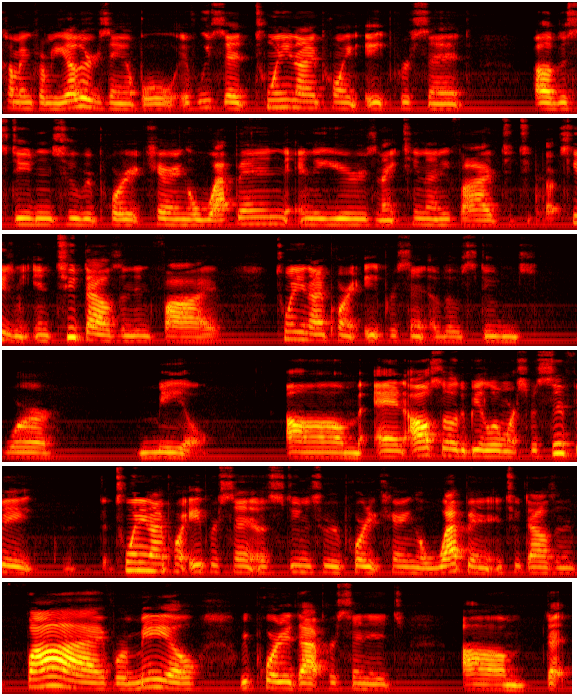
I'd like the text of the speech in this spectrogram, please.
coming from the other example, if we said 29.8% of the students who reported carrying a weapon in the years 1995 to, excuse me, in 2005, 29.8% of those students were male. Um, and also, to be a little more specific, 29.8% of students who reported carrying a weapon in 2005 were male reported that percentage. Um, that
